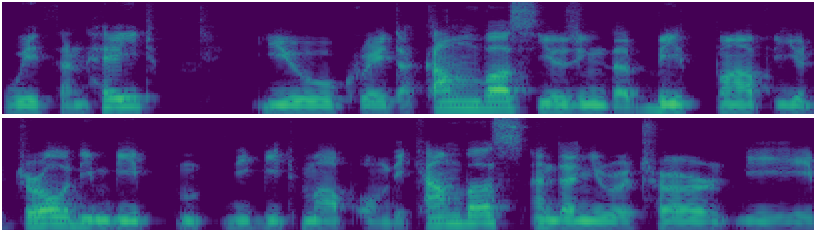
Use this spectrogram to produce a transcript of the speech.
width and height. You create a canvas using the bitmap. You draw the, bit, the bitmap on the canvas, and then you return the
